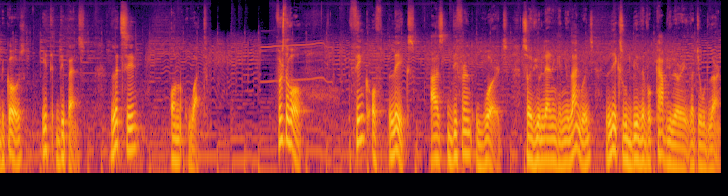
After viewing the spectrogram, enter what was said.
because it depends. Let's see on what. First of all, think of licks as different words. So if you're learning a new language, licks would be the vocabulary that you would learn.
